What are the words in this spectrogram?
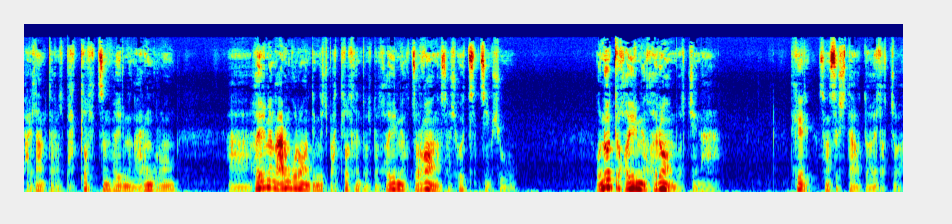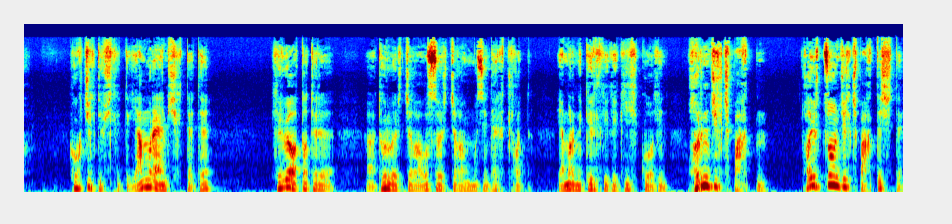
парламентаар бол батлуулсан 2013 он А 2013 онд ингэж батлуулахын тулд бол 2006 оноос хойш хөөцөлдсөн юм шүү. Өнөөдөр 2020 он болж байна. Тэгэхээр сонсогч та одоо ойлгож байгаа. Хөгжил дэвшил гэдэг ямар аимшигтай те хэрвээ одоо тэр төр барьж байгаа улс барьж байгаа хүмүүсийн тархитлагод ямар нэг гэрэл гэгээ гийхгүй бол энэ 20 жилч багтана. 200 жилч багтана штэ.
